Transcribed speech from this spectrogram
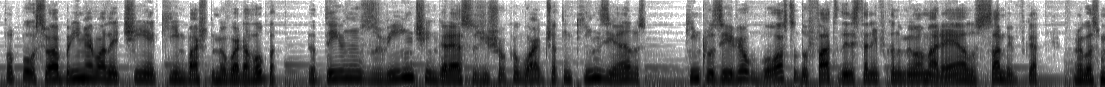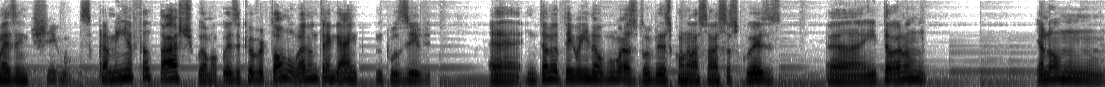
Então, pô, se eu abrir minha maletinha aqui embaixo do meu guarda-roupa, eu tenho uns 20 ingressos de show que eu guardo já tem 15 anos. Que inclusive eu gosto do fato deles estarem ficando meio amarelos, sabe? Fica um negócio mais antigo. Isso para mim é fantástico, é uma coisa que o virtual não vai não entregar, inclusive. É, então eu tenho ainda algumas dúvidas com relação a essas coisas. É, então eu não. Eu não.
